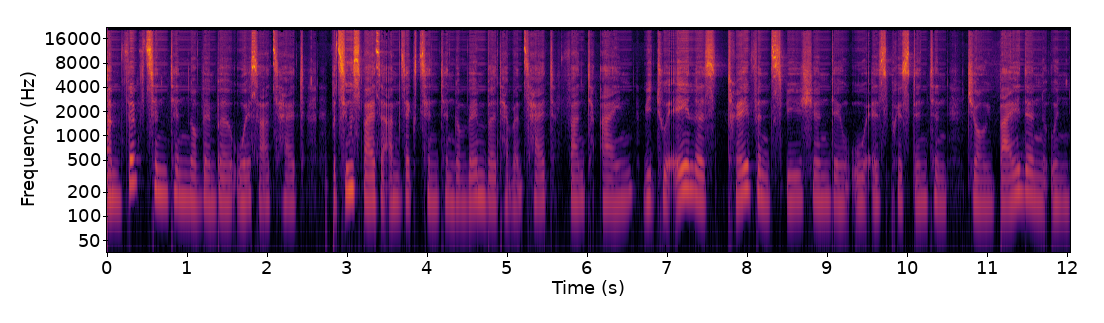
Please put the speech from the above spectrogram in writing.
Am 15. November USA-Zeit bzw. am 16. November Taiwan-Zeit fand ein virtuelles Treffen zwischen dem US-Präsidenten Joe Biden und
